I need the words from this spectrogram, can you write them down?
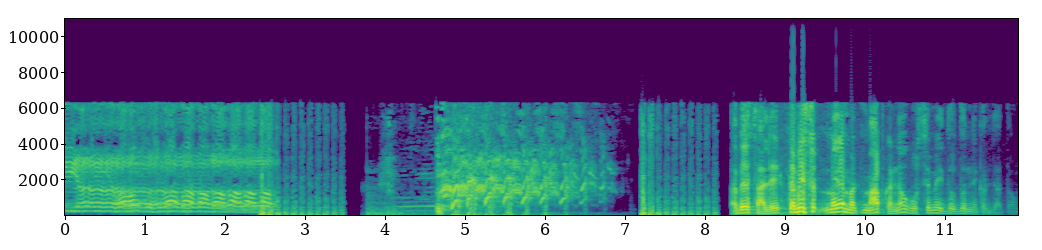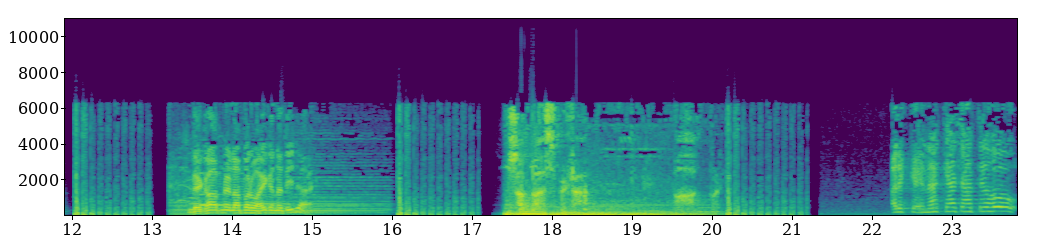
अबे साले तभी. मेरा माफ़ करना गुस्से में इधर उधर निकल जाता हूँ। देखा आपने लापरवाही का नतीजा है? शाबाश बेटा। बहुत बढ़िया। अरे कहना क्या चाहते हो?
